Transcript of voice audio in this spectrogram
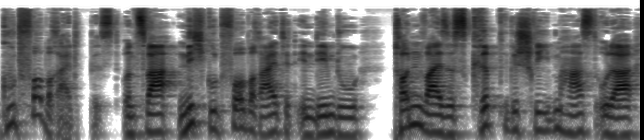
gut vorbereitet bist. Und zwar nicht gut vorbereitet, indem du tonnenweise Skripte geschrieben hast oder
